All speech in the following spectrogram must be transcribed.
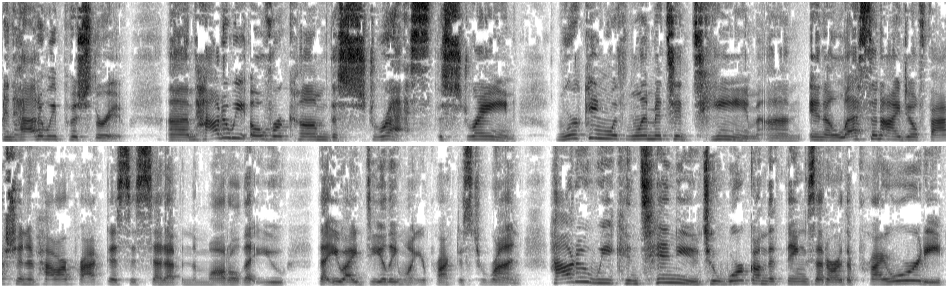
And how do we push through? Um, how do we overcome the stress, the strain, working with limited team um, in a less than ideal fashion of how our practice is set up in the model that you that you ideally want your practice to run? How do we continue to work on the things that are the priority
